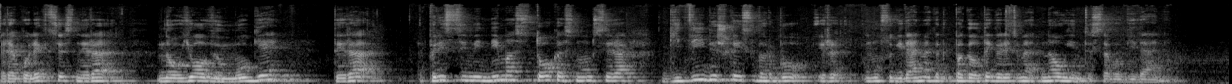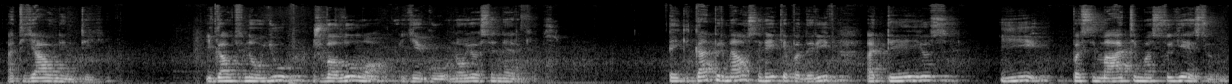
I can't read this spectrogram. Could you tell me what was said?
rekolekcijos nėra naujovių mugė, tai yra prisiminimas to, kas mums yra gyvybiškai svarbu ir mūsų gyvenime, kad pagal tai galėtume atnaujinti savo gyvenimą, atjauninti jį, įgauti naujų žvalumo jėgų, naujos energijos. Taigi, ką pirmiausia reikia padaryti atėjus į pasimatymą su Jėzumi,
